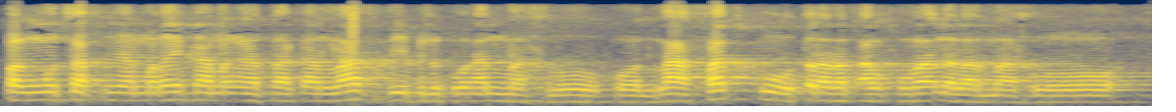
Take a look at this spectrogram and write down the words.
pengucapnya mereka mengatakan lafzi bil Qur'an makhluqun. Lafazku terhadap Al-Qur'an adalah makhluk.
